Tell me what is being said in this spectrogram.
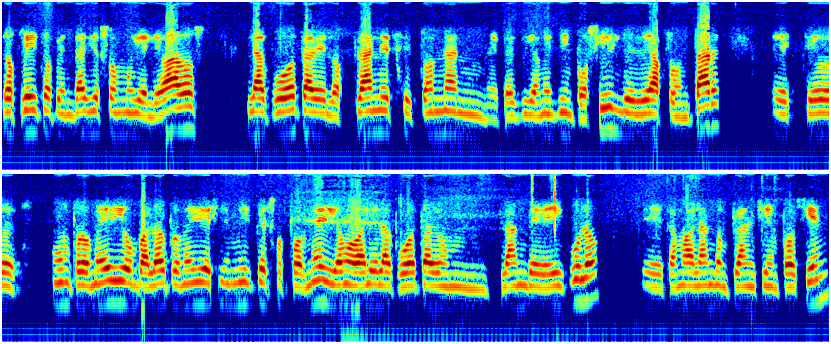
los créditos pendarios son muy elevados, la cuota de los planes se tornan eh, prácticamente imposible de afrontar, este, un promedio, un valor promedio de 100 mil pesos por mes, digamos, vale la cuota de un plan de vehículo, eh, estamos hablando de un plan 100%,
